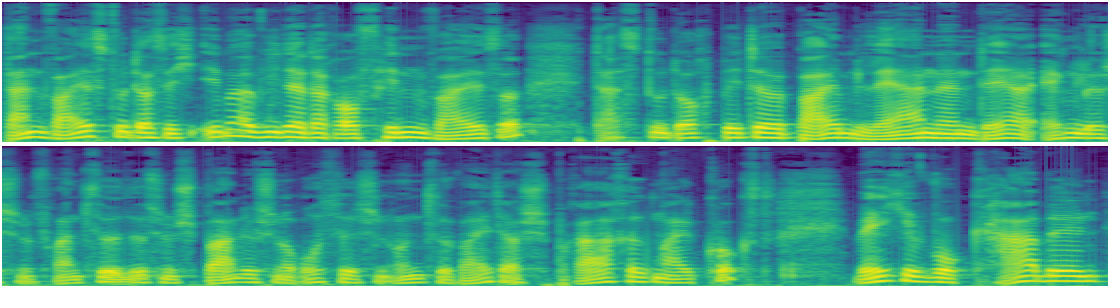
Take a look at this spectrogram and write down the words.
dann weißt du, dass ich immer wieder darauf hinweise, dass du doch bitte beim Lernen der englischen, französischen, spanischen, russischen und so weiter Sprache mal guckst, welche Vokabeln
